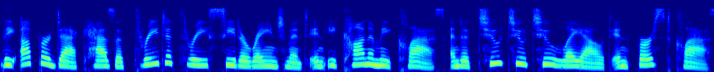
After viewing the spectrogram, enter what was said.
The upper deck has a 3-to-3 seat arrangement in economy class and a 2-to-2 layout in first class.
